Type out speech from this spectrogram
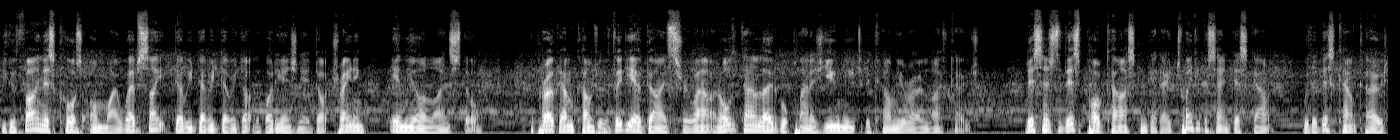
You can find this course on my website, www.thebodyengineer.training, in the online store. The program comes with video guides throughout and all the downloadable planners you need to become your own life coach. Listeners to this podcast can get a 20% discount with the discount code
